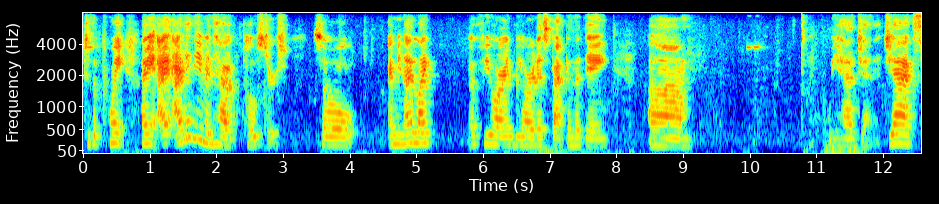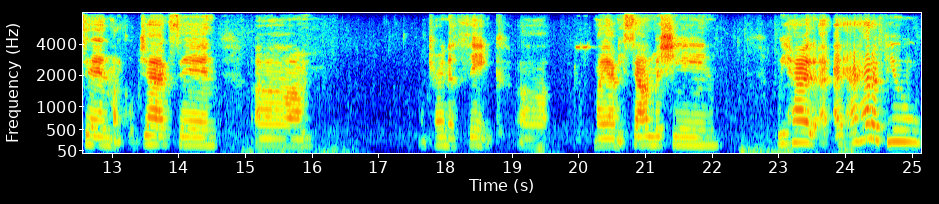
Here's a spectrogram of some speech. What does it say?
to the point. I mean, I I didn't even have posters. So, I mean, I liked a few R and B artists back in the day. Um, we had Janet Jackson, Michael Jackson. Um, I'm trying to think. Uh, Miami Sound Machine. We had I, I had a few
